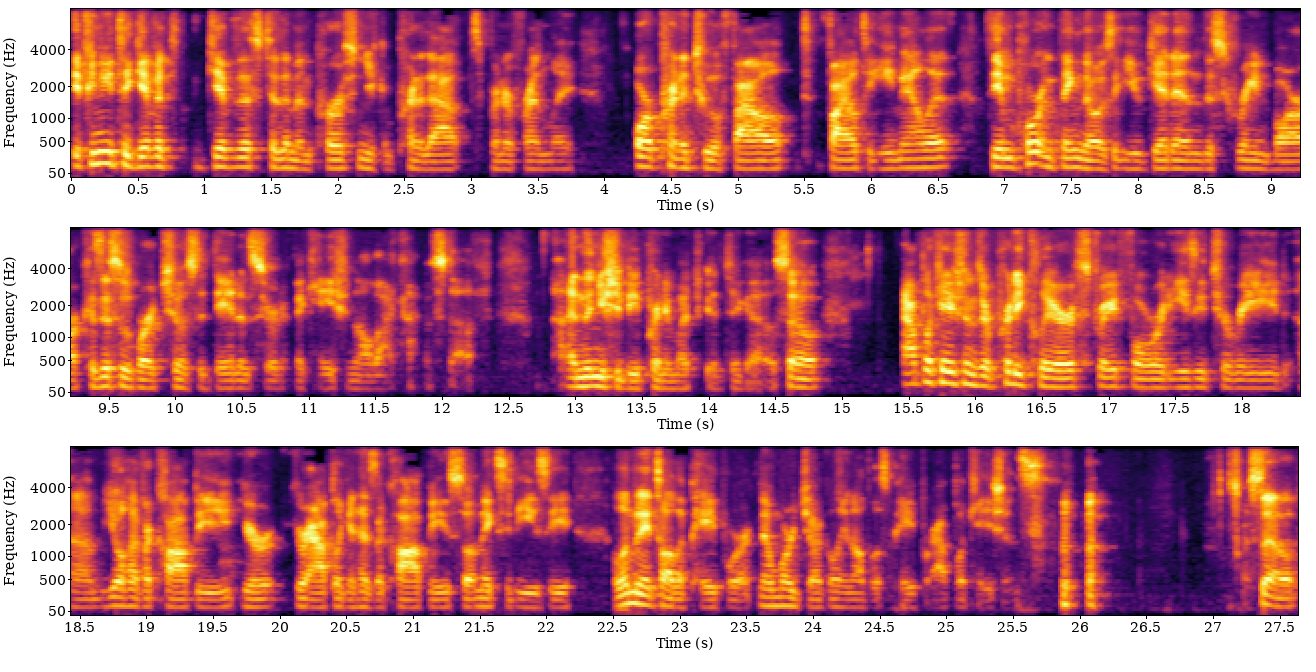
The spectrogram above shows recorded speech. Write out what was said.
If you need to give it, give this to them in person, you can print it out. It's printer friendly, or print it to a file file to email it. The important thing though is that you get in this green bar because this is where it shows the data, the certification, all that kind of stuff, and then you should be pretty much good to go. So applications are pretty clear, straightforward, easy to read. Um, you'll have a copy. Your your applicant has a copy, so it makes it easy. Eliminates all the paperwork. No more juggling all those paper applications. so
